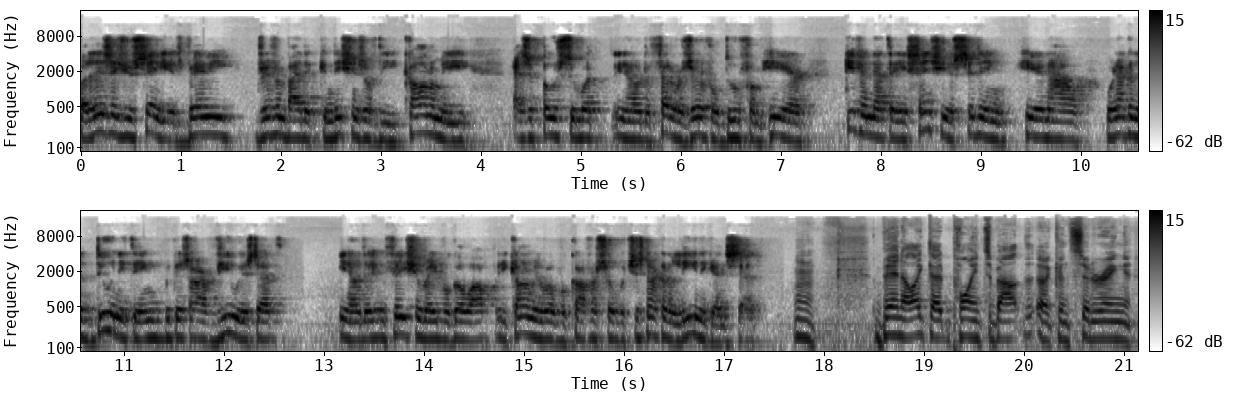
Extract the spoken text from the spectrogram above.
but it is as you say, it's very driven by the conditions of the economy as opposed to what you know the Federal Reserve will do from here. Given that they essentially are sitting here now, we're not going to do anything because our view is that you know the inflation rate will go up, the economy will recover, so we're just not going to lean against that. Mm. Ben, I like that point about uh, considering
